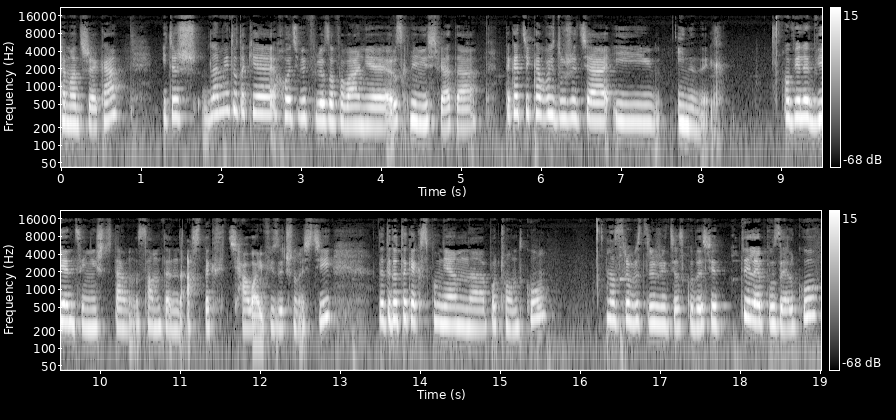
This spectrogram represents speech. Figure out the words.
temat rzeka. I też dla mnie to takie choćby filozofowanie, rozkminienie świata, taka ciekawość do życia i innych o wiele więcej niż tam, sam ten aspekt ciała i fizyczności. Dlatego, tak jak wspomniałam na początku, na zdrowy styl życia składa się tyle puzelków,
